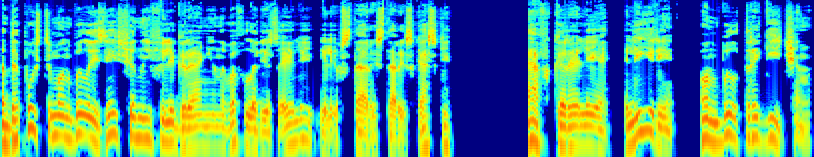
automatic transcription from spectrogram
Допустим, он был изящен и филигранен во Флоризеле или в старой-старой сказке, а в «Короле Лире» он был трагичен,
